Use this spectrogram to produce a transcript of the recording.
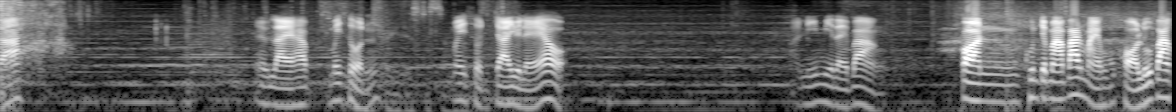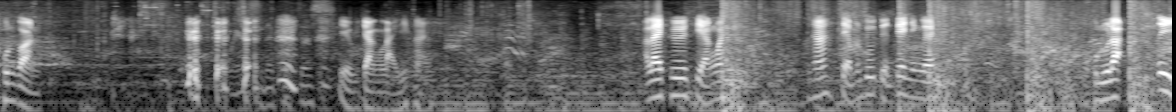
ซะไม่เป็นไรครับ ไม่สน ไม่สนใจอยู่แล้ว อันนี้มีอะไรบ้าง ก่อนคุณจะมาบ้านใหม่ผมขอรู้บ้านคุณก่อนเดี๋ยวจังไหลที่ไหนอะไรคือเสียงมัน ฮะเสียงมันดูตื่นเต้นยังเลยคุณรู้ละนี่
